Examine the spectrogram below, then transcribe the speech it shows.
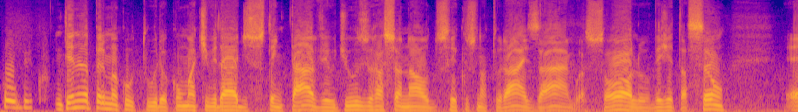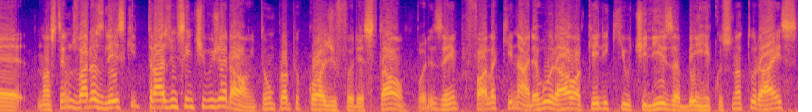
público. Entendendo a permacultura como uma atividade sustentável de uso racional dos recursos naturais, água, solo, vegetação, é, nós temos várias leis que trazem um incentivo geral. Então, o próprio Código Florestal, por exemplo, fala que na área rural, aquele que utiliza bem recursos naturais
